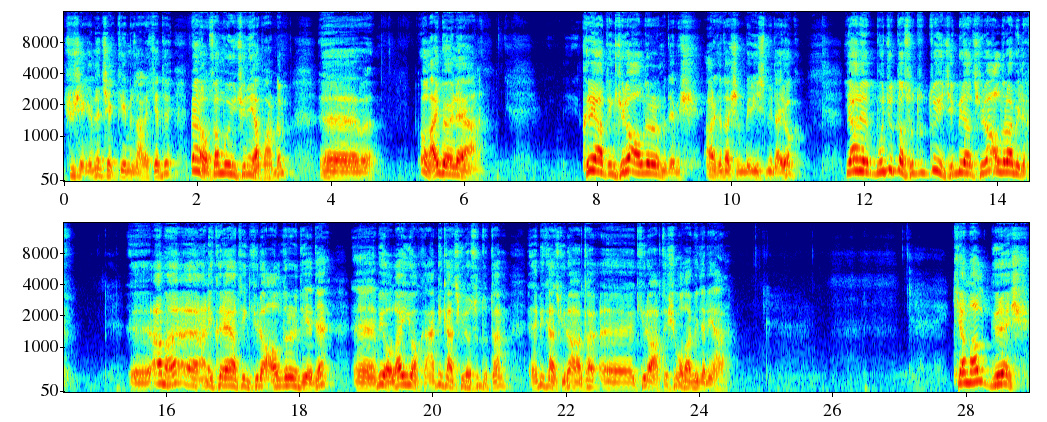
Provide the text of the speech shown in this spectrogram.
şu şekilde çektiğimiz hareketi ben olsam bu üçünü yapardım. E, olay böyle yani. Kreatin kilo aldırır mı demiş. Arkadaşın bir ismi de yok. Yani vücutta su tuttuğu için biraz kilo aldırabilir. Ee, ama e, hani kreatin kilo aldırır diye de e, bir olay yok. Ha, birkaç kilosu tutar, e, birkaç kilo arta, e, kilo artışı olabilir yani. Kemal Güreş,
